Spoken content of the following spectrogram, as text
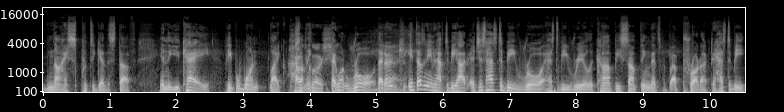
nice, put together stuff. In the UK, people want like something. They want raw. They don't. Yeah. It doesn't even have to be hard. It just has to be raw. It has to be real. It can't be something that's a product. It has to be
